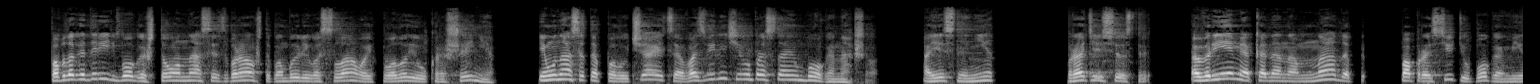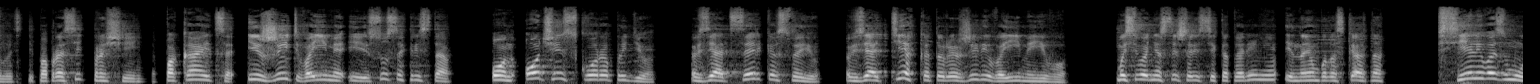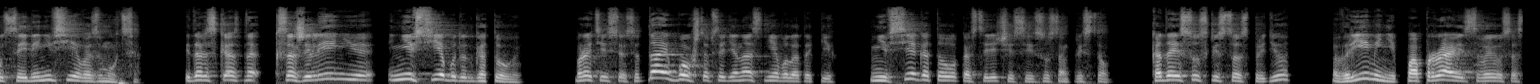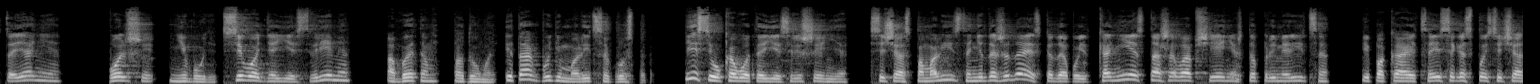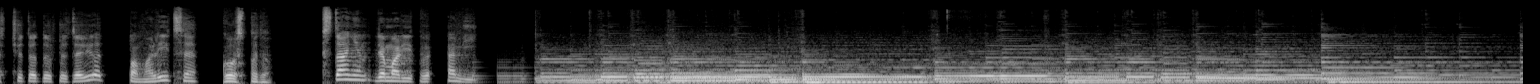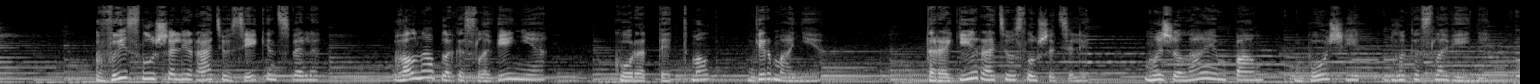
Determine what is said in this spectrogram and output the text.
поблагодарить Бога, что Он нас избрал, чтобы мы были во славой, хвалой и украшением, и у нас это получается, возвеличим и прославим Бога нашего. А если нет, братья и сестры, время, когда нам надо попросить у Бога милости, попросить прощения, покаяться и жить во имя Иисуса Христа. Он очень скоро придет взять церковь свою, взять тех, которые жили во имя Его. Мы сегодня слышали стихотворение, и на нем было сказано, все ли возьмутся или не все возьмутся. И даже сказано, к сожалению, не все будут готовы. Братья и сестры, дай Бог, чтобы среди нас не было таких. Не все готовы ко встрече с Иисусом Христом. Когда Иисус Христос придет, времени поправить свое состояние больше не будет. Сегодня есть время об этом подумать. Итак, будем молиться Господу. Если у кого-то есть решение сейчас помолиться, не дожидаясь, когда будет конец нашего общения, чтобы примириться и покаяться. Если Господь сейчас что-то душу зовет, помолиться Господу. Встанем для молитвы. Аминь. Вы слушали радио Зейкинсвелля «Волна благословения», город Детмал, Германия. Дорогие радиослушатели, мы желаем вам Божьих благословений –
